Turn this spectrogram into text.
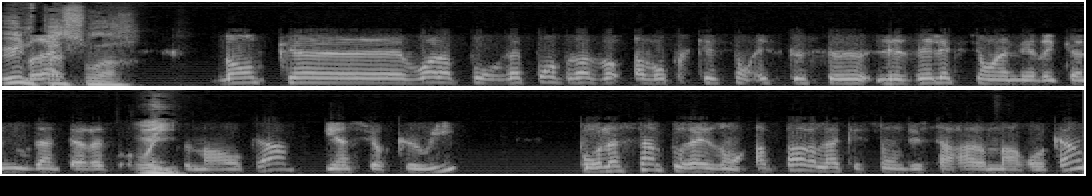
Une Bref. passoire. Donc euh, voilà pour répondre à, vo- à votre question, est-ce que ce- les élections américaines nous intéressent au Oui. peuple marocain Bien sûr que oui. Pour la simple raison, à part la question du Sahara marocain,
